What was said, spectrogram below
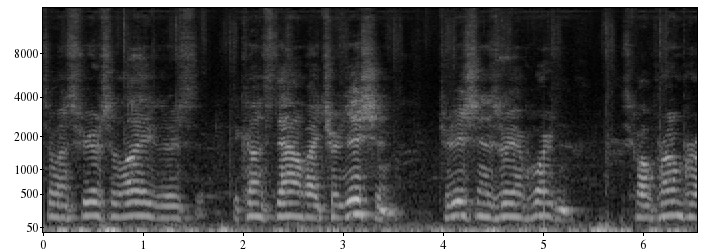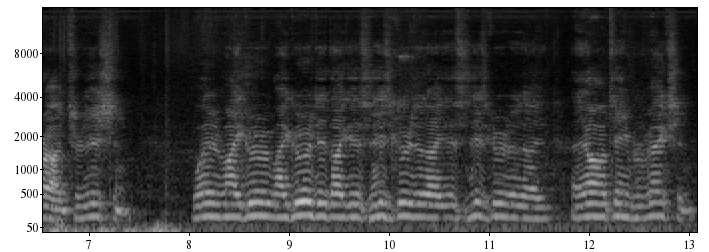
So in spiritual life, there's it comes down by tradition. Tradition is very important. It's called parampara, tradition. What did my guru? My guru did like this, and his guru did like this, and his guru did like, This, and they all attain perfection.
